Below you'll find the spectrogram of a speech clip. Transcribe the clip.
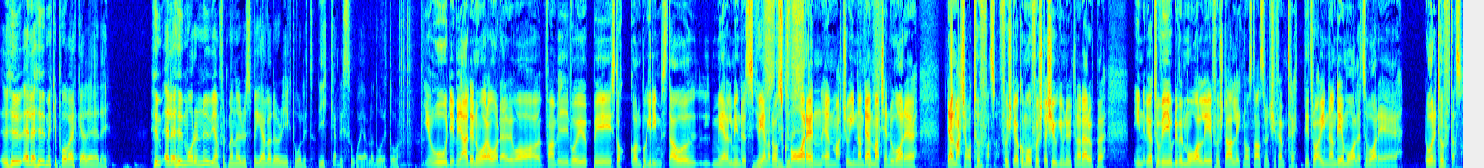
hur, eller hur mycket påverkar det dig? Hur, eller hur mår du nu jämfört med när du spelade och det gick dåligt? Det gick aldrig så jävla dåligt då va? Jo, det, vi hade några år där vi var... Fan, vi var ju uppe i Stockholm på Grimsta och mer eller mindre spelade det, oss kvar en, en match. Och innan den matchen, då var det... Den matchen var tuff alltså. Först, jag kommer ihåg första 20 minuterna där uppe. In, jag tror vi gjorde väl mål i första halvlek någonstans runt 25-30 tror jag. Innan det målet så var det... Då var det tufft alltså.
